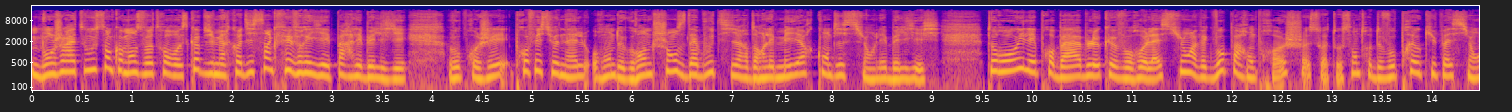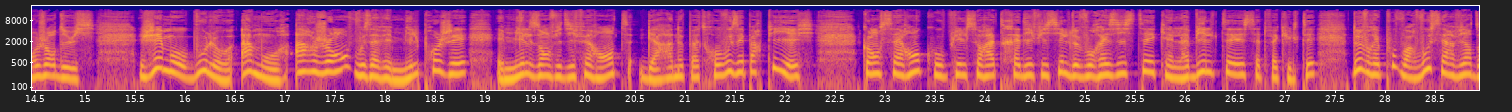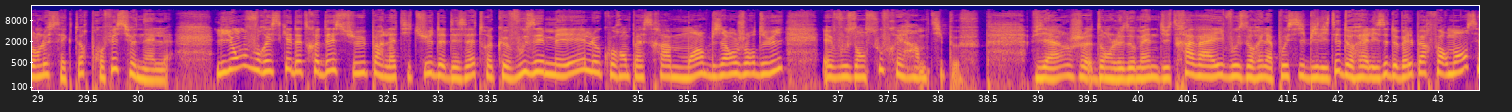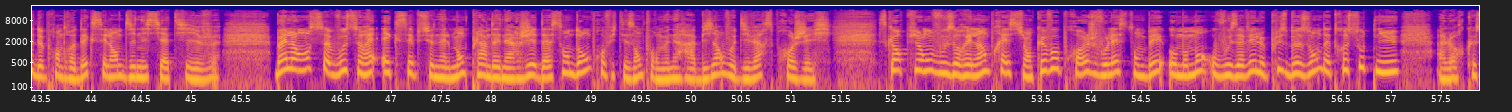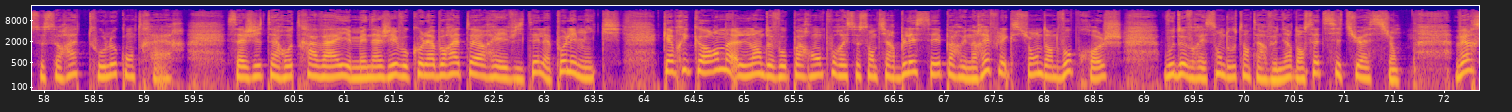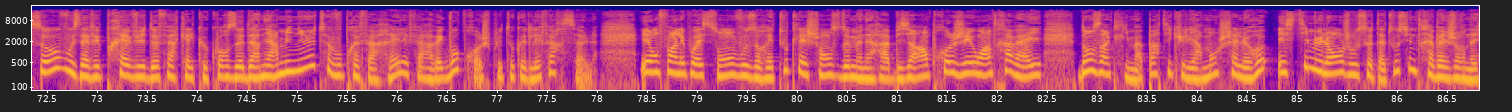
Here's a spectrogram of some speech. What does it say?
Bonjour à tous, on commence votre horoscope du mercredi 5 février par les béliers. Vos projets professionnels auront de grandes chances d'aboutir dans les meilleures conditions, les béliers. Taureau, il est probable que vos relations avec vos parents proches soient au centre de vos préoccupations aujourd'hui. Gémeaux, boulot, amour, argent, vous avez mille projets et mille envies différentes, gare à ne pas trop vous éparpiller. Cancer en couple, il sera très difficile de vous résister, quelle habileté cette faculté devrait pouvoir vous servir dans le secteur professionnel. Lion, vous risquez d'être déçu par l'attitude des êtres que vous aimez. Le courant passera moins bien aujourd'hui et vous en souffrirez un petit peu. Vierge, dans le domaine du travail, vous aurez la possibilité de réaliser de belles performances et de prendre d'excellentes initiatives. Balance, vous serez exceptionnellement plein d'énergie et d'ascendant. Profitez-en pour mener à bien vos divers projets. Scorpion, vous aurez l'impression que vos proches vous laissent tomber au moment où vous avez le plus besoin d'être soutenu, alors que ce sera tout le contraire. Sagittaire au travail, ménagez vos collaborateurs et évitez la polémique. Capricorne, l'un de vos parents pourrait se sentir blessé par une réflexion d'un de vos proches. Vous devrez sans doute intervenir dans cette situation. Verseau, vous avez prévu de faire quelques courses de dernière minute, vous préférerez les faire avec vos proches plutôt que de les faire seuls. Et enfin les poissons, vous aurez toutes les chances de mener à bien un projet ou un travail dans un climat particulièrement chaleureux et stimulant. Je vous souhaite à tous une très belle journée.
